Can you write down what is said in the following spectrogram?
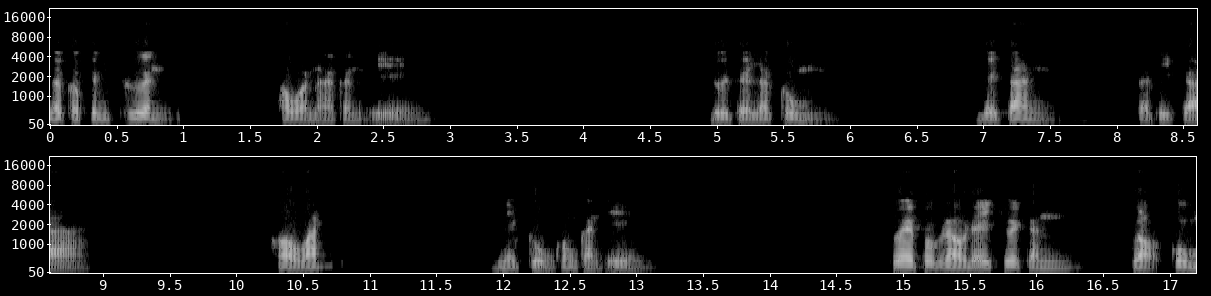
แล้วก็เป็นเพื่อน ภาวนากันเอง โดยแต่ละกลุ่ม ได้ตั้งกติกา ข้อวัดในกลุ่มของกันเอง เพื่อให้พวกเราได้ช่วยกันเกาะกลุ่ม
